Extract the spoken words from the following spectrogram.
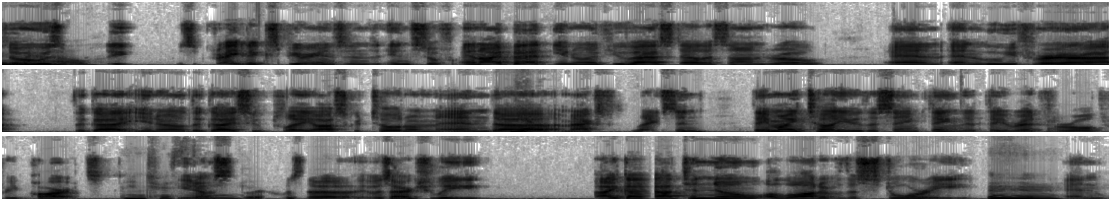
so it was wow. really, it was a great experience in, in so and I bet you know if you asked Alessandro and and Louis Ferreira the guy you know the guys who play Oscar Totem and uh, Yeah. Max Mason they might tell you the same thing that they read for all three parts Interesting. you know so it was the it was actually I got to know a lot of the story Mhm. and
